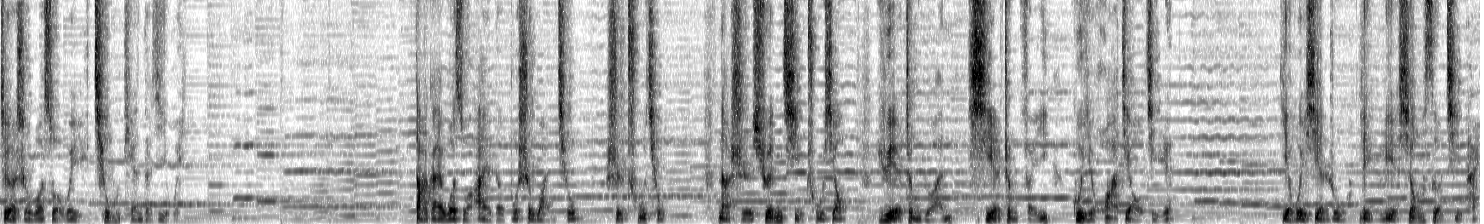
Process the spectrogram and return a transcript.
这是我所谓秋天的意味。大概我所爱的不是晚秋，是初秋，那时宣气初消，月正圆，蟹正肥，桂花皎洁。也未陷入凛冽萧瑟气态，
